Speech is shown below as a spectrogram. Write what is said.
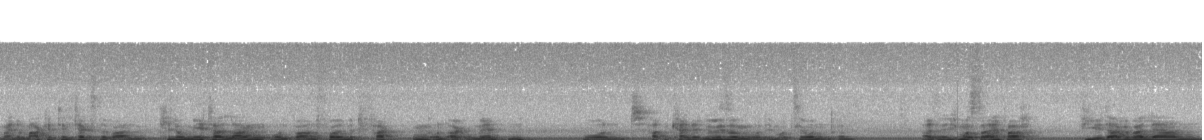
meine Marketingtexte waren kilometerlang und waren voll mit Fakten und Argumenten und hatten keine Lösungen und Emotionen drin. Also ich musste einfach viel darüber lernen,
